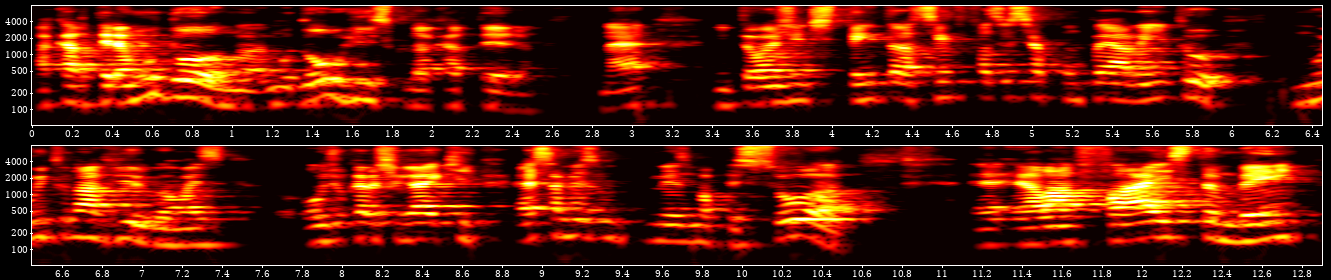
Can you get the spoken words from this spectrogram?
a carteira mudou, né? mudou o risco da carteira, né? Então a gente tenta sempre fazer esse acompanhamento muito na vírgula, mas onde eu quero chegar é que essa mesma, mesma pessoa é, ela faz também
